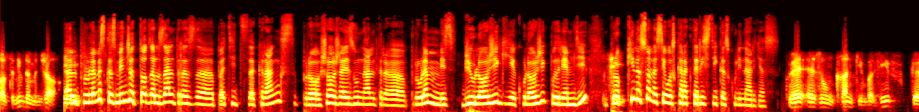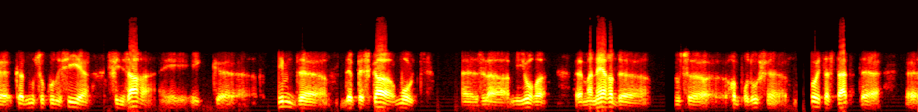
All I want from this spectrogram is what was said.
el tenim de menjar. El problema és que es menja tots els altres uh, petits uh, crancs, però això ja és un altre problema més biològic i ecològic, podríem dir. Sí. Però quines són les seues característiques culinàries? Bé, és un cranc invasiu que, que no se coneixia fins ara i, i que hem de, de pescar molt és la millor eh, manera de no se reproduir. He tastat eh, eh,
